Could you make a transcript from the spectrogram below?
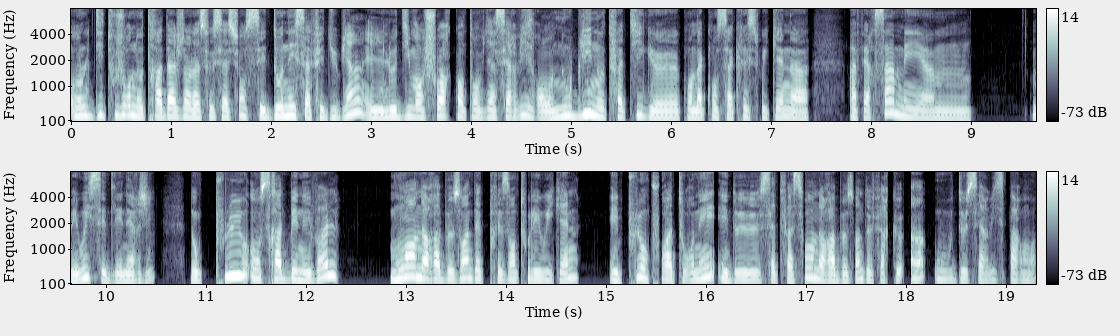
on le dit toujours, notre adage dans l'association, c'est donner, ça fait du bien. Et le dimanche soir, quand on vient servir, on oublie notre fatigue qu'on a consacrée ce week-end à, faire ça. Mais, euh, mais oui, c'est de l'énergie. Donc plus on sera de bénévoles, moins on aura besoin d'être présent tous les week-ends. Et plus on pourra tourner. Et de cette façon, on aura besoin de faire que un ou deux services par mois.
